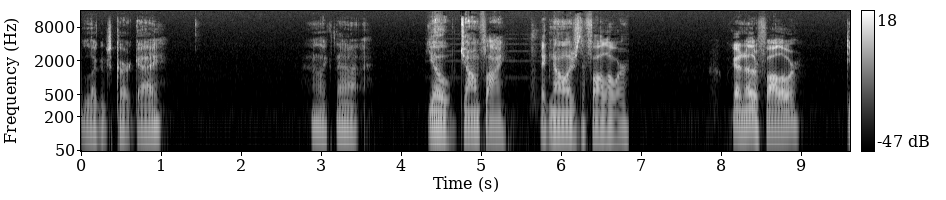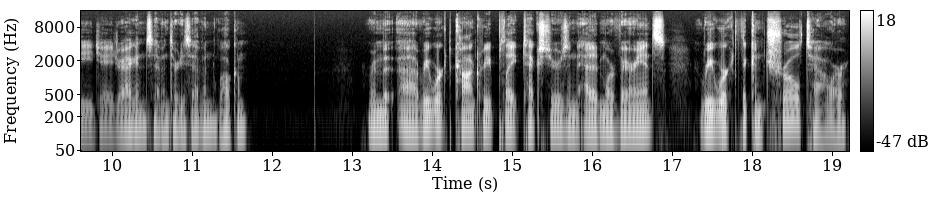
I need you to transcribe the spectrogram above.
luggage cart guy. I like that. Yo, Jon Fly. Acknowledge the follower. We got another follower. DJ Dragon 737. Welcome. Remo- uh, reworked concrete plate textures and added more variants. Reworked the control tower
